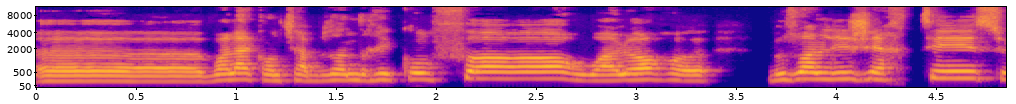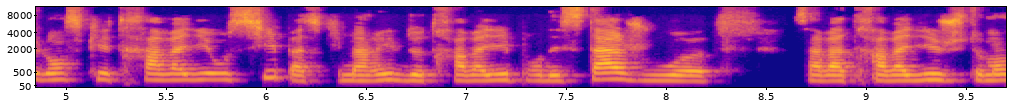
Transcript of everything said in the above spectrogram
Heu, voilà, quand il y a besoin de réconfort ou alors, heu, besoin de légèreté selon ce qui est travaillé aussi, parce qu'il m'arrive de travailler pour des stages où, heu, ça va travailler justement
